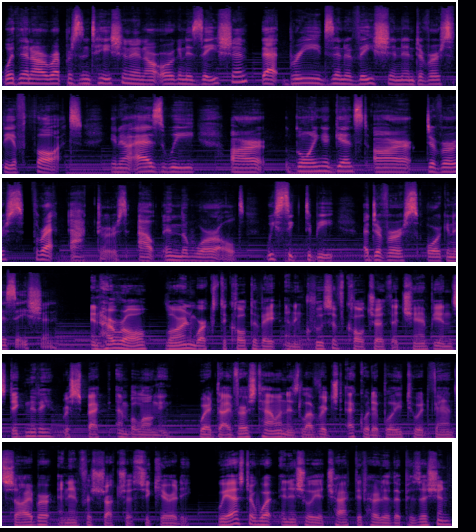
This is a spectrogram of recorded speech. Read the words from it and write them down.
within our representation and our organization that breeds innovation and diversity of thought. You know, as we are going against our diverse threat actors out in the world, we seek to be a diverse organization. In her role, Lauren works to cultivate an inclusive culture that champions dignity, respect, and belonging, where diverse talent is leveraged equitably to advance cyber and infrastructure security. We asked her what initially attracted her to the position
